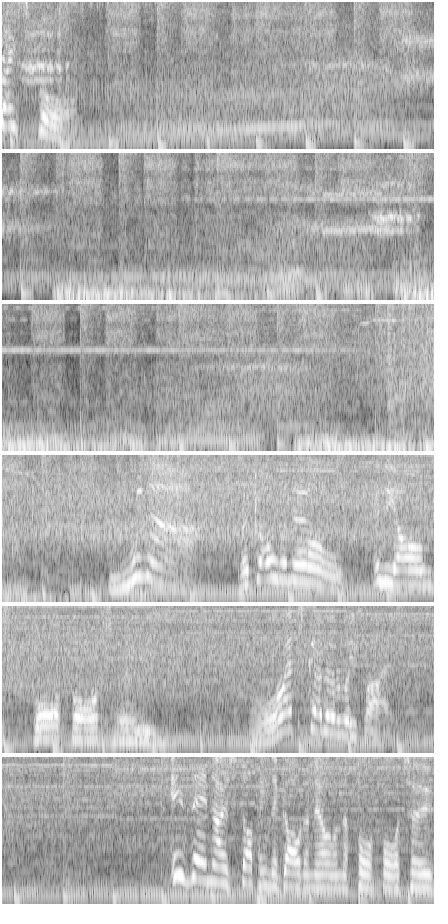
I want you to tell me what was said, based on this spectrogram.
Race 4. Winner! The Golden L in the old 442. Let's go to the replay. Is there no stopping the Golden Earl in the 442?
